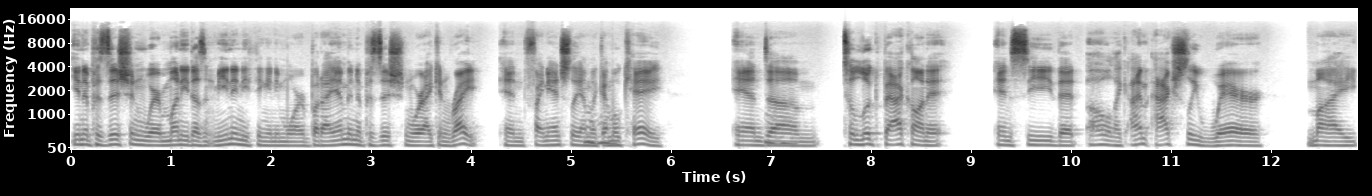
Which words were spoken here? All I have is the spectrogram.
in a position where money doesn't mean anything anymore. But I am in a position where I can write, and financially, I'm mm-hmm. like I'm okay. And mm-hmm. um, to look back on it and see that, oh, like I'm actually where my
